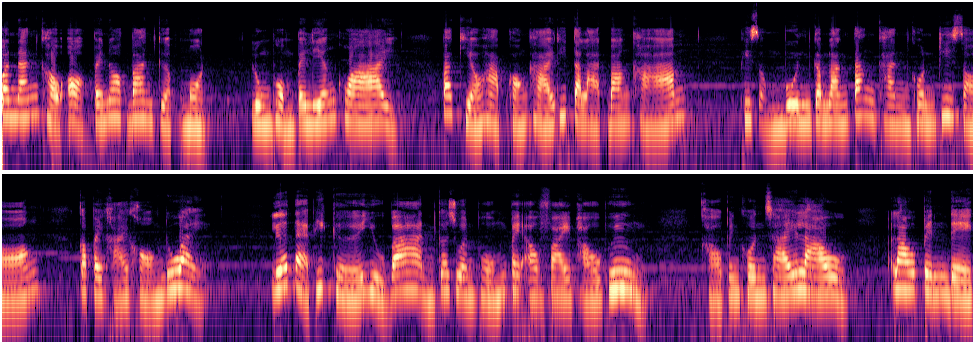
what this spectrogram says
วันนั้นเขาออกไปนอกบ้านเกือบหมด ลุงผมไปเลี้ยงควาย ป้าเขียวหับของขายที่ตลาดบางขาม พี่สมบุญกำลังตั้งครรภ์คนที่สอง ก็ไปขายของด้วย เหลือแต่พี่เขยอยู่บ้านก็ชวนผมไปเอาไฟเผาพึ่ง เขาเป็นคนใช้เรา เราเป็นเด็ก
